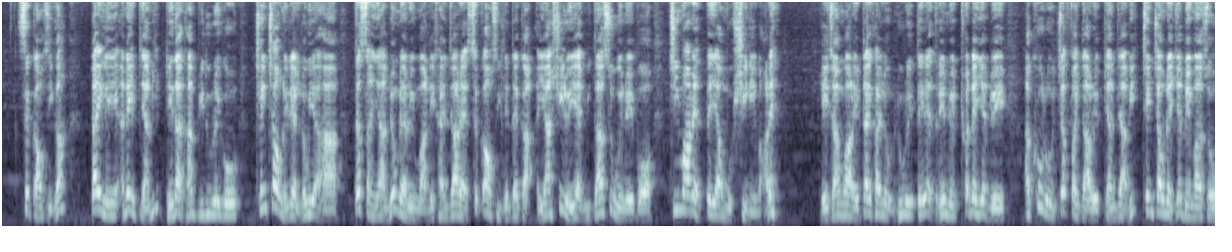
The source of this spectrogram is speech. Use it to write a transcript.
။စစ်ကောင်စီက တိုက်လေအနှိပ်ပြန်ပြီးဒေသခံပြည်သူတွေကိုချင်းချောက်နေတဲ့လုံရဟာသက်ဆိုင်ရာမြို့နယ်တွေမှာနေထိုင်ကြတဲ့စစ်ကောင်စီလက်ထက်ကအရာရှိတွေရဲ့မိသားစုဝင်တွေပေါ်ကြီးမားတဲ့တက်ရောက်မှုရှိနေပါတယ်။လေကြောင်းကနေတိုက်ခိုက်လို့လူတွေတေတဲ့သတင်းတွေထွက်တဲ့ရက်တွေအခုလို jet fighter တွေပြန်ပြပြီးချင်းချောက်တဲ့ရက်တွေမှာဆို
